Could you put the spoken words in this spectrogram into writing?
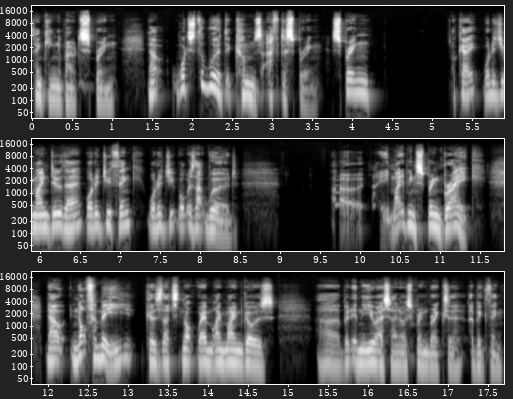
Thinking about spring. Now, what's the word that comes after spring? Spring Okay, what did your mind do there? What did you think? What did you? What was that word? Uh, it might have been spring break. Now, not for me because that's not where my mind goes. Uh, but in the US, I know spring break's a, a big thing.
